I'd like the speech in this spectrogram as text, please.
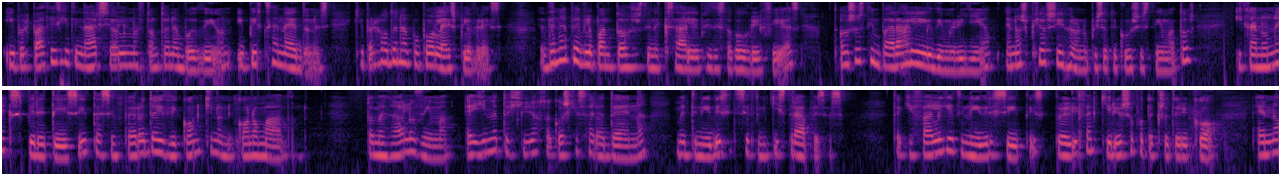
Οι προσπάθειες για την άρση όλων αυτών των εμποδίων υπήρξαν έντονες και προέρχονταν από πολλές πλευρές. Δεν επέβλεπαν τόσο στην εξάλληψη της τοκογλυφία, όσο στην παράλληλη δημιουργία ενός πιο σύγχρονου πιστοτικού συστήματος, ικανό να εξυπηρετήσει τα συμφέροντα ειδικών κοινωνικών ομάδων. Το μεγάλο βήμα έγινε το 1841 με την ίδρυση της Εθνικής Τράπεζας. Τα κεφάλαια για την ίδρυσή της προήλθαν κυρίως από το εξωτερικό, ενώ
